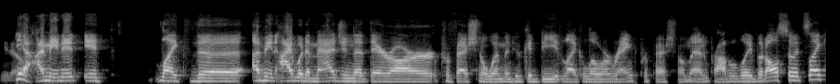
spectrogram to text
You know? Yeah, I mean it it like the i mean i would imagine that there are professional women who could beat like lower ranked professional men probably but also it's like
